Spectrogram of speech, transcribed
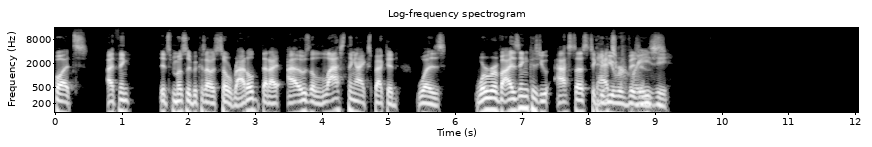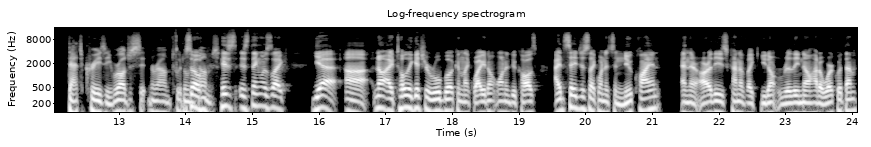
But I think it's mostly because I was so rattled that I, I it was the last thing I expected was we're revising because you asked us to That's give you revisions. crazy. That's crazy. We're all just sitting around twiddling so thumbs. his his thing was like yeah uh no i totally get your rule book and like why you don't want to do calls i'd say just like when it's a new client and there are these kind of like you don't really know how to work with them it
